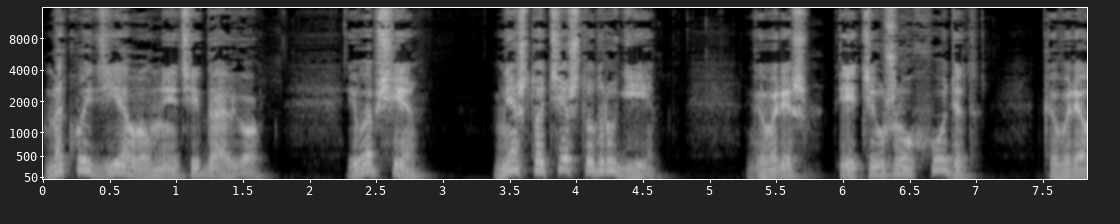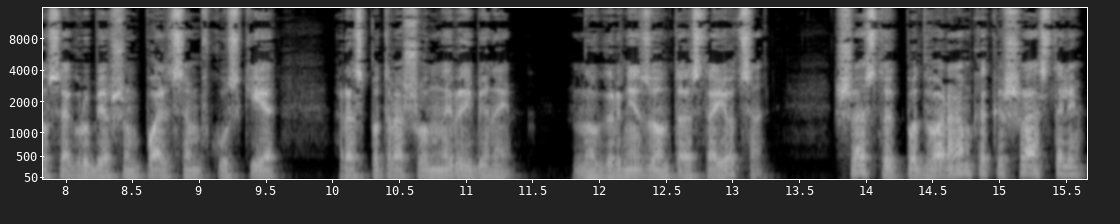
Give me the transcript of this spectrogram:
на кой дьявол мне эти Дальго? И вообще, мне что те, что другие. Говоришь, эти уже уходят? Ковырялся огрубевшим пальцем в куске распотрошенной рыбины. Но гарнизон-то остается. Шастают по дворам, как и шастали.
